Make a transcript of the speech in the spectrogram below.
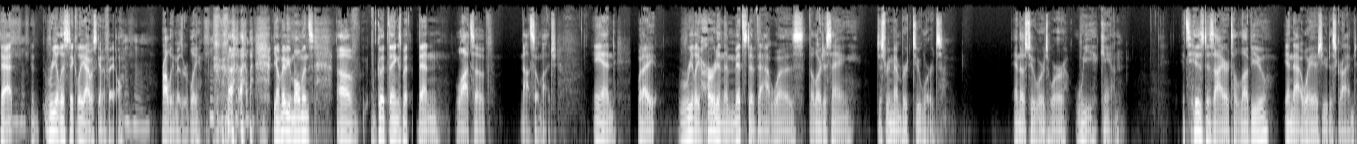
that realistically I was going to fail, mm-hmm. probably miserably. you know, maybe moments of good things, but then lots of not so much. And what I really heard in the midst of that was the Lord just saying, just remember two words. And those two words were, we can. It's His desire to love you in that way as you described.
